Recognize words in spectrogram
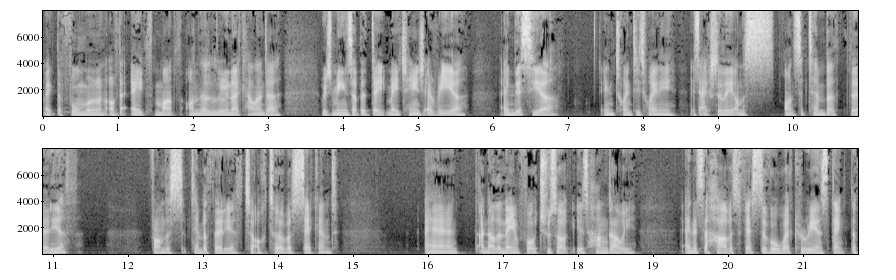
like the full moon of the eighth month on the lunar calendar, which means that the date may change every year. And this year, in 2020, it's actually on the on September 30th, from the September 30th to October 2nd. And another name for Chuseok is Hangawi, and it's the harvest festival where Koreans thank the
